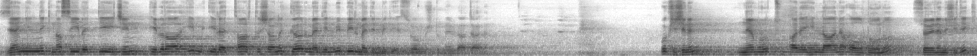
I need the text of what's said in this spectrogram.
zenginlik nasip ettiği için İbrahim ile tartışanı görmedin mi bilmedin mi diye sormuştu Mevla Teala. Bu kişinin Nemrut aleyhillâne olduğunu söylemiş idik.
